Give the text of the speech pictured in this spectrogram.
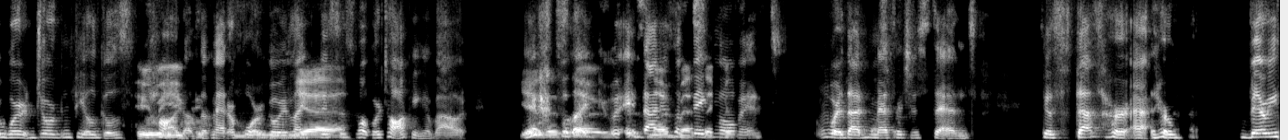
where Jordan Peele goes who hard on the metaphor, going like, "This is what we're talking about." Yeah. There's like, no, there's that no is a big moment where that message is sent because that's her her very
